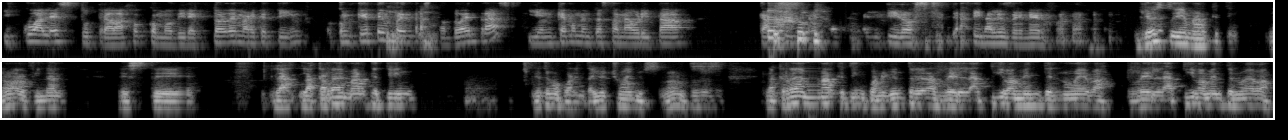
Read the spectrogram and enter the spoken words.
¿Y cuál es tu trabajo como director de marketing? ¿Con qué te enfrentas cuando entras? ¿Y en qué momento están ahorita casi 22, ya finales de enero? Yo estudié marketing, ¿no? Al final, este, la, la carrera de marketing, yo tengo 48 años, ¿no? Entonces, la carrera de marketing cuando yo entré era relativamente nueva, relativamente nueva.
